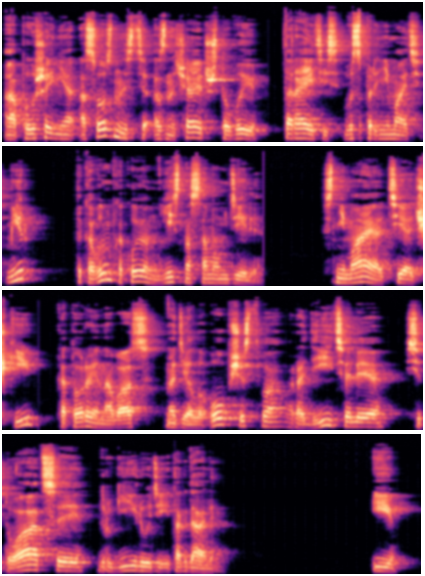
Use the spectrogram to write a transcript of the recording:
А повышение осознанности означает, что вы стараетесь воспринимать мир таковым, какой он есть на самом деле снимая те очки, которые на вас надело общество, родители, ситуации, другие люди и так далее. И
